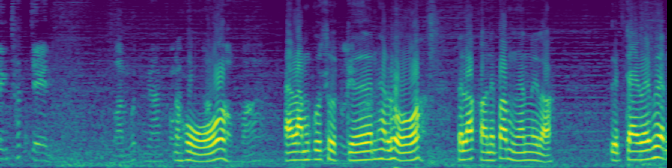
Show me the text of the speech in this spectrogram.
ยังชัดเจน ความงดงามของโอ้โห ขอบฟ้าอารมกูสุดเกินฮัลโหลไปล็อกเขาในป้อมงั้นเลยเหรออึดใจไว้เพื่อน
